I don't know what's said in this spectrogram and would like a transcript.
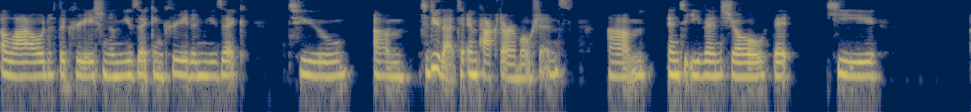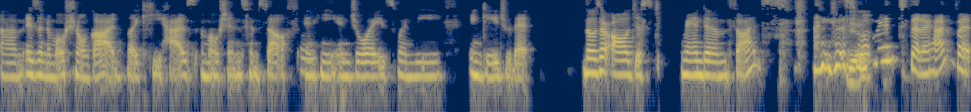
allowed the creation of music and created music to um, to do that, to impact our emotions, um, and to even show that he um, is an emotional God. Like he has emotions himself mm-hmm. and he enjoys when we engage with it. Those are all just random thoughts in this yeah. moment that I had, but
